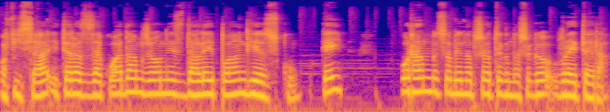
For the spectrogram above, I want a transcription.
Office'a i teraz zakładam, że on jest dalej po angielsku, ok? Uruchamiamy sobie na przykład tego naszego writera.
